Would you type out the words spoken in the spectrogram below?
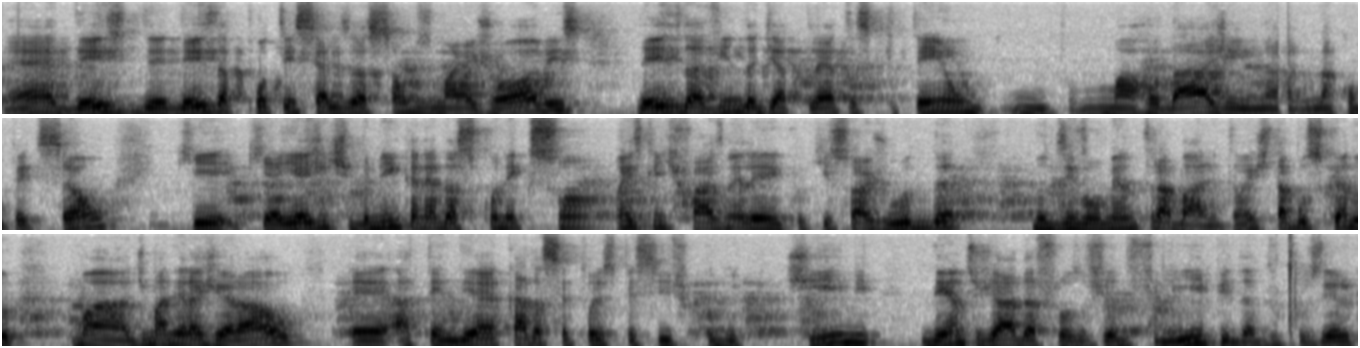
né, desde, desde a potencialização dos mais jovens, desde a vinda de atletas que tenham uma rodagem na, na competição, que, que aí a gente brinca né, das conexões que a gente faz no elenco, que isso ajuda no desenvolvimento do trabalho. Então a gente está buscando, uma, de maneira geral, é, atender a cada setor específico do time, dentro já da filosofia do Felipe, da, do Cruzeiro,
